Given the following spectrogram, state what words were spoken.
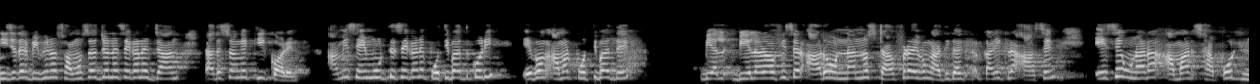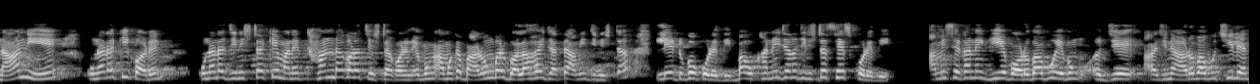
নিজেদের বিভিন্ন সমস্যার জন্য সেখানে যান, তাদের সঙ্গে কি করেন? আমি সেই মুহূর্তে সেখানে প্রতিবাদ করি এবং আমার প্রতিবাদে বিএলআর অফিসের আরও অন্যান্য স্টাফরা এবং আধিকারিকরা আসেন, এসে ওনারা আমার সাপোর্ট না নিয়ে ওনারা কি করেন? ওনারা জিনিসটাকে মানে ঠান্ডা করার চেষ্টা করেন এবং আমাকে বারংবার বলা হয় যাতে আমি জিনিসটা লেট গো করে দিই বা ওখানেই যেন জিনিসটা শেষ করে দিই। আমি সেখানে গিয়ে বড়বাবু এবং যে যিনি আরও বাবু ছিলেন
